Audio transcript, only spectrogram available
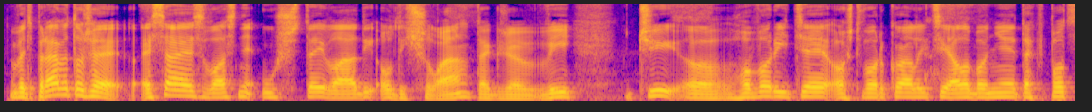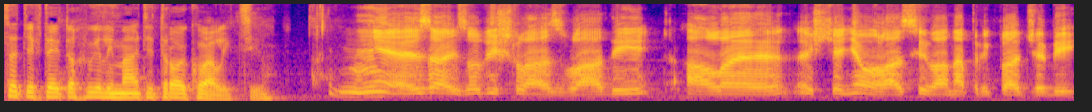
No veď práve to, že SAS vlastne už z tej vlády odišla, takže vy či uh, hovoríte o štvorkoalícii alebo nie, tak v podstate v tejto chvíli máte trojkoalíciu. Nie, SAS odišla z vlády, ale ešte neohlásila napríklad, že by,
